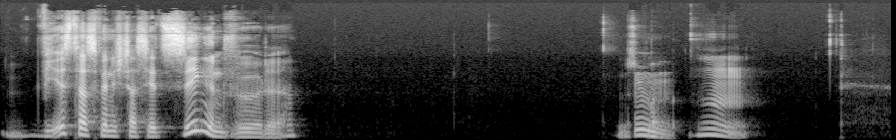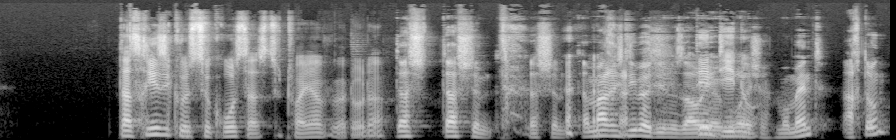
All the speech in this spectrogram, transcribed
Wie ist das, wenn ich das jetzt singen würde? Hm. hm. Das Risiko ist zu groß, dass es zu teuer wird, oder? Das, das stimmt, das stimmt. Dann mache ich lieber Dinosaurier. Dino. Moment, Achtung.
